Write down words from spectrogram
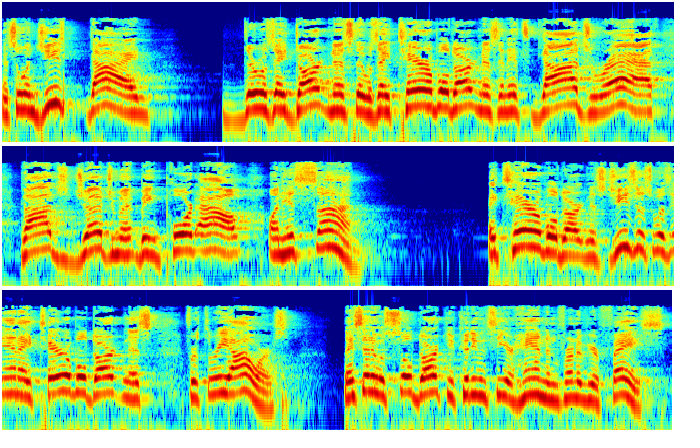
And so when Jesus died, there was a darkness, there was a terrible darkness, and it's God's wrath, God's judgment being poured out on His Son. A terrible darkness. Jesus was in a terrible darkness for three hours. They said it was so dark you couldn't even see your hand in front of your face.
